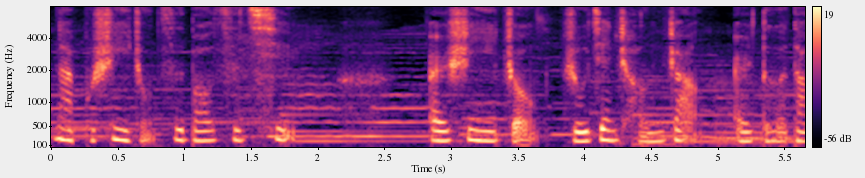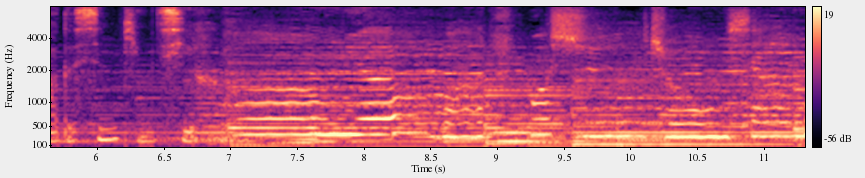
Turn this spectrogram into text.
那不是一种自暴自弃，而是一种逐渐成长而得到的心平气和。朋友啊我始终相信你会再快乐起来。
